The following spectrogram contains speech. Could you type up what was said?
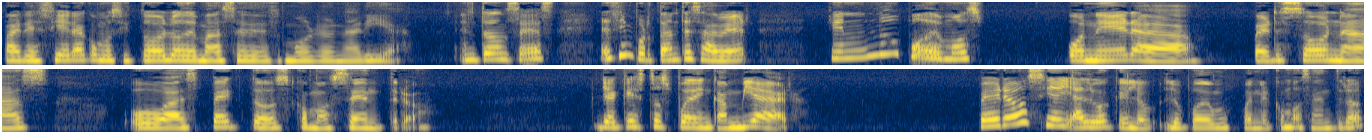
Pareciera como si todo lo demás se desmoronaría. Entonces, es importante saber que no podemos poner a personas o aspectos como centro, ya que estos pueden cambiar. Pero sí hay algo que lo, podemos poner como centro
